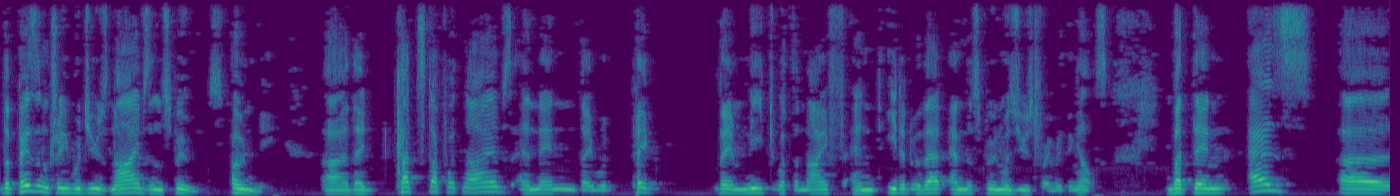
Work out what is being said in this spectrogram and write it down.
the peasantry would use knives and spoons only. Uh, they'd cut stuff with knives and then they would peg their meat with the knife and eat it with that, and the spoon was used for everything else. But then as uh,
